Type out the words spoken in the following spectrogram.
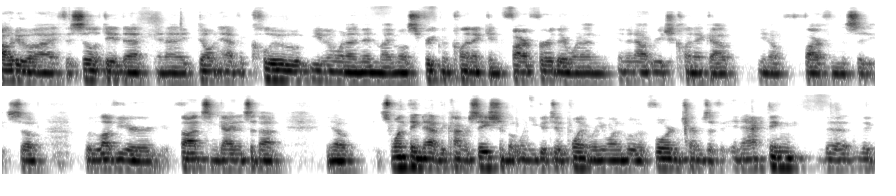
how do I facilitate that? And I don't have a clue even when I'm in my most frequent clinic and far further when I'm in an outreach clinic out, you know, far from the city. So would love your thoughts and guidance about, you know, it's one thing to have the conversation, but when you get to a point where you want to move it forward in terms of enacting the, the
